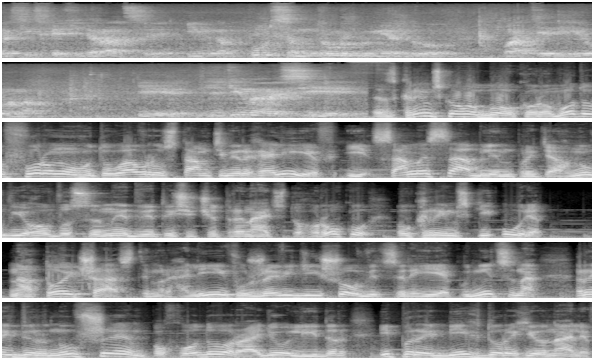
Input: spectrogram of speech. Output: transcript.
Российской Федерации, именно пульсом дружбы между партией регионов и Единой Россией. З кримського боку роботу форуму готував Рустам Тіміргалієв, і саме Саблін притягнув його восени 2013 року у кримський уряд. На той час Тимиргалієв уже відійшов від Сергія Куніцина, рейдернувши по ходу радіолідер і перебіг до регіоналів.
